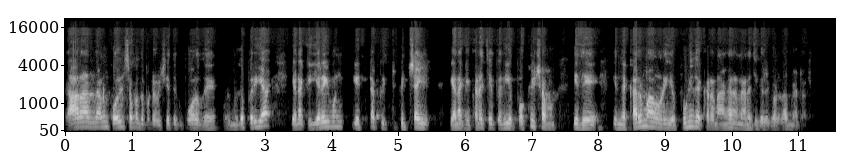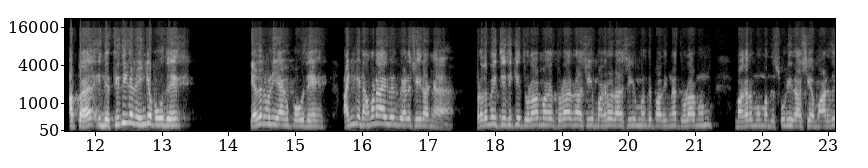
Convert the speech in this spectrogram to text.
யாரா இருந்தாலும் கோயில் சம்பந்தப்பட்ட விஷயத்துக்கு போறது ஒரு மிகப்பெரிய எனக்கு இறைவன் இட்ட பிச்சை எனக்கு கிடைச்ச பெரிய பொக்கிஷம் இது. இந்த கர்மாவுடைய புனித கடனாக நான் நினைச்சுக்கிறது மேட்டர் அப்ப இந்த திதிகள் எங்க போகுது? எதன் வழியாக போகுது? அங்க நவநாயகர்கள் வேலை செய்யறாங்க பிரதமை திதிக்கு துலாம துலா ராசியும் மகர ராசியும் வந்து பாத்தீங்கன்னா துலாமும் மகரமும் வந்து சூரிய ராசியா மாறுது.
